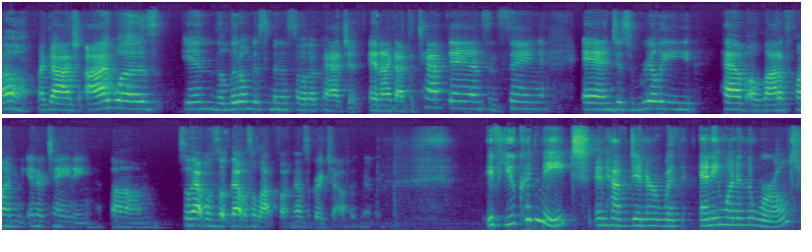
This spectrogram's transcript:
Oh my gosh, I was in the Little Miss Minnesota pageant and I got to tap dance and sing and just really have a lot of fun entertaining. Um, so that was that was a lot of fun. That was a great childhood memory. If you could meet and have dinner with anyone in the world,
